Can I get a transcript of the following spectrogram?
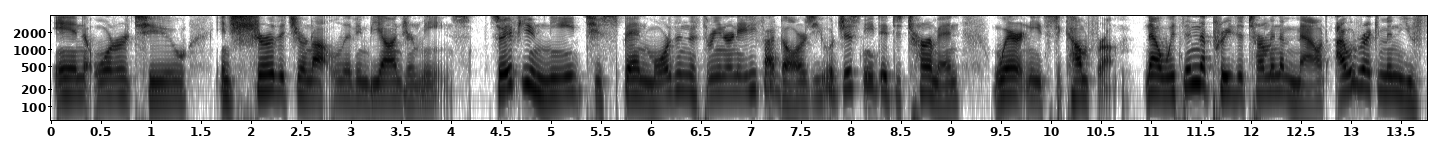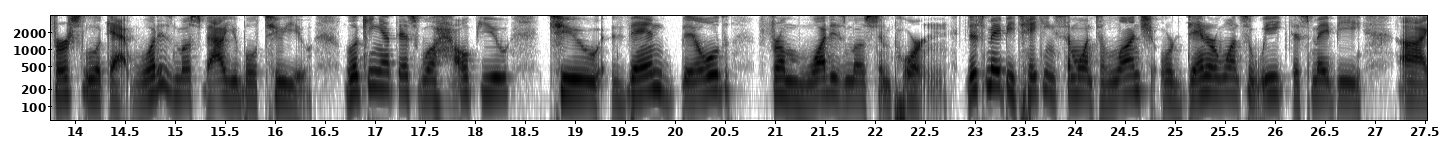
in order to ensure that you're not living beyond your means. So if you need to spend more than the $385, you will just need to determine where it needs to come from. Now, within the predetermined amount, I would recommend that you first look at what is most valuable to you. Looking at this will help you to then build from what is most important. This may be taking someone to lunch or dinner once a week. This may be uh,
